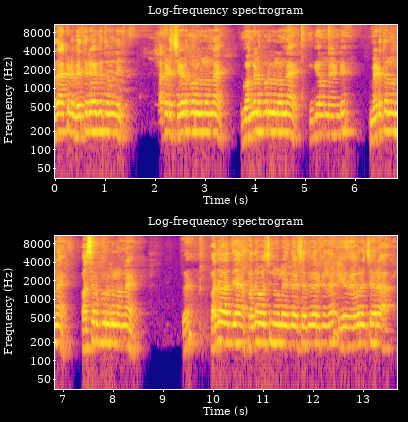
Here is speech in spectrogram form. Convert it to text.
అదే అక్కడ వ్యతిరేకత ఉంది. అక్కడ చీడ పురుగులు ఉన్నాయి గొంగళ పురుగులు ఉన్నాయి ఇంకేమున్నాయండి? మిడతలు ఉన్నాయి పసర పురుగులు ఉన్నాయి. పదవ పదో అధ్యాయ పదో వచనంలో ఇందాక చదివారు కదా ఎవరు వచ్చారు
